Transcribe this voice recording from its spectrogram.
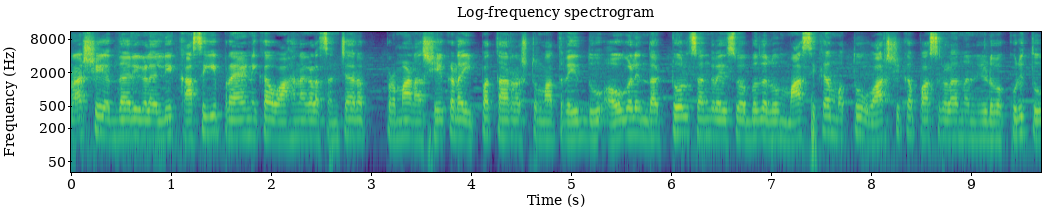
ರಾಷ್ಟ್ರೀಯ ಹೆದ್ದಾರಿಗಳಲ್ಲಿ ಖಾಸಗಿ ಪ್ರಯಾಣಿಕ ವಾಹನಗಳ ಸಂಚಾರ ಪ್ರಮಾಣ ಶೇಕಡ ಇಪ್ಪತ್ತಾರರಷ್ಟು ಮಾತ್ರ ಇದ್ದು, ಅವುಗಳಿಂದ ಟೋಲ್ ಸಂಗ್ರಹಿಸುವ ಬದಲು ಮಾಸಿಕ ಮತ್ತು ವಾರ್ಷಿಕ ಪಾಸ್ಗಳನ್ನು ನೀಡುವ ಕುರಿತು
